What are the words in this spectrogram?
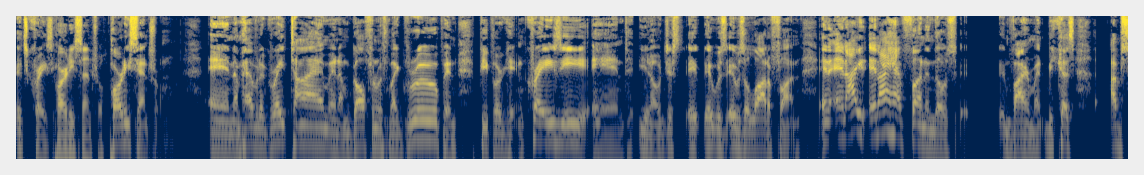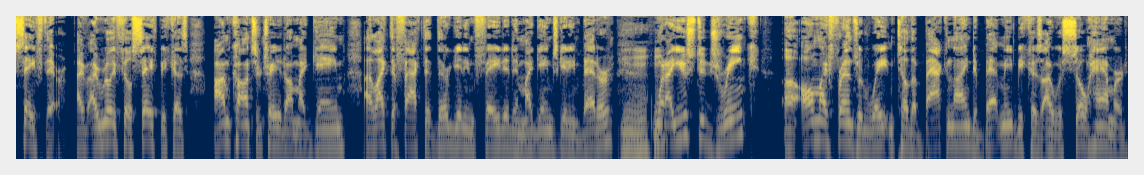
it's crazy. Party Central. Party Central. And I'm having a great time and I'm golfing with my group and people are getting crazy and you know just it, it was it was a lot of fun. And and I and I have fun in those environment because I'm safe there. I, I really feel safe because I'm concentrated on my game. I like the fact that they're getting faded and my game's getting better. Mm-hmm. When I used to drink, uh, all my friends would wait until the back nine to bet me because I was so hammered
